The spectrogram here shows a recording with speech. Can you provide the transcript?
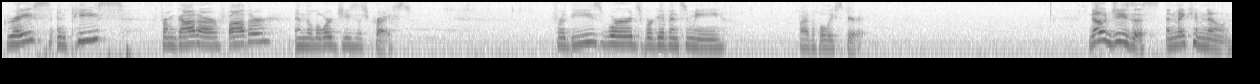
Grace and peace from God our Father and the Lord Jesus Christ. For these words were given to me by the Holy Spirit. Know Jesus and make him known.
